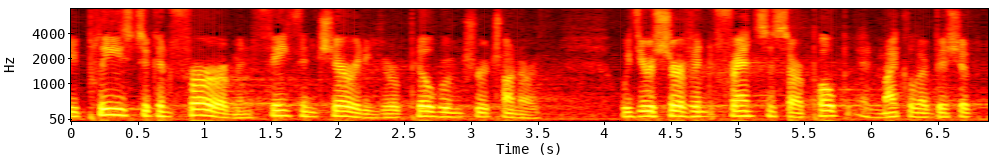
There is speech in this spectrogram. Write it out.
Be pleased to confirm in faith and charity your pilgrim church on earth. With your servant Francis, our Pope, and Michael, our Bishop,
